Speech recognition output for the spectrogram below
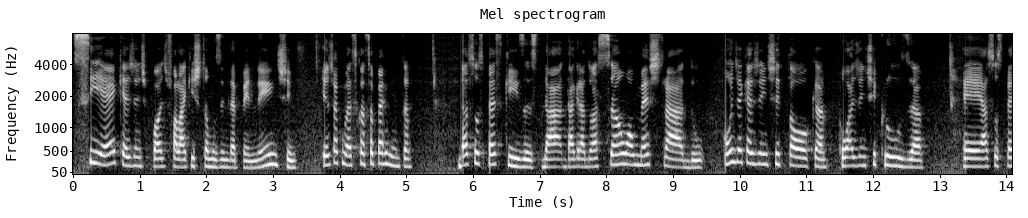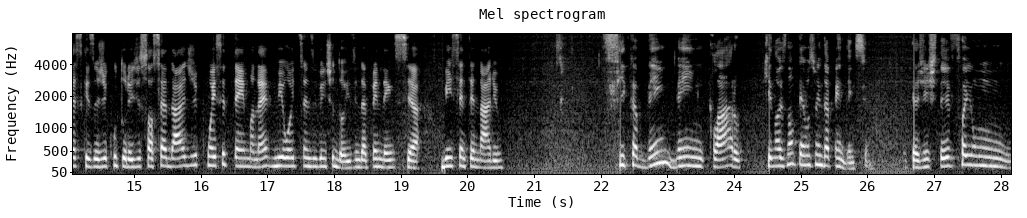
Se é que a gente pode falar que estamos independentes, eu já começo com essa pergunta. Das suas pesquisas, da, da graduação ao mestrado, onde é que a gente toca ou a gente cruza é, as suas pesquisas de cultura e de sociedade com esse tema, né? 1822, independência bicentenário. Fica bem, bem claro que nós não temos uma independência. O que a gente teve foi um,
